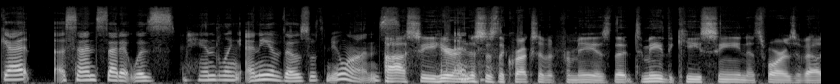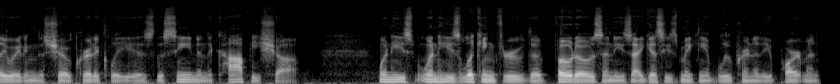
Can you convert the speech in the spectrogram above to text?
get a sense that it was handling any of those with nuance. Ah, see here, and And- this is the crux of it for me. Is that to me the key scene as far as evaluating the show critically is the scene in the copy shop when he's when he's looking through the photos and he's I guess he's making a blueprint of the apartment,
